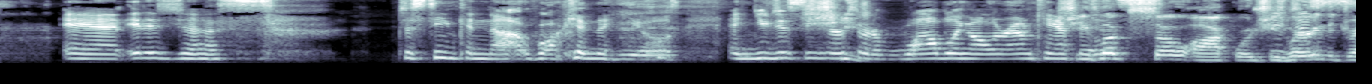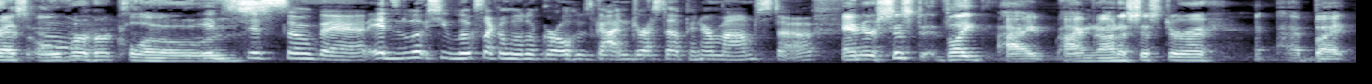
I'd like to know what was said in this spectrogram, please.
and it is just Justine cannot walk in the heels. And you just see her She- sort of wobbling all around campus. She looks so awkward. She's She wearing just- the dress oh. over her clothes. It's just so bad. It's look she looks like a little girl who's gotten dressed up in her mom's stuff. and her sister, like I, I'm not a sister, Uh, but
